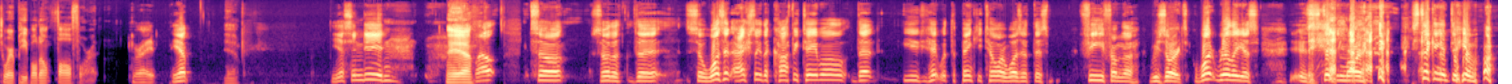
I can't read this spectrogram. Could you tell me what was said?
to where people don't fall for it. Right. Yep. Yeah. Yes, indeed. Yeah. Well, so so the the so was it actually the coffee table that you hit with the pinky toe, or was it this fee from the resort? What really is is sticking more sticking into you more?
